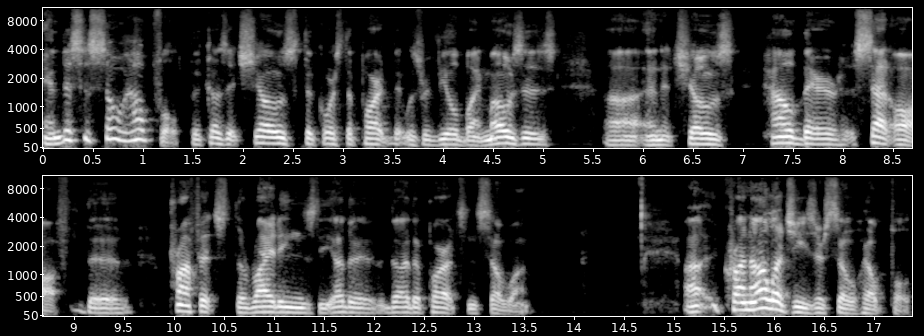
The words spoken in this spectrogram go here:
and this is so helpful because it shows, of course, the part that was revealed by Moses, uh, and it shows how they're set off, the prophets, the writings, the other, the other parts, and so on. Uh, chronologies are so helpful.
